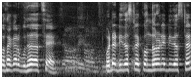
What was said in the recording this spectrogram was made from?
কোথাকার, বোঝা যাচ্ছে? ওটা ডিজাস্টার কোন ধরনের ডিজাস্টার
